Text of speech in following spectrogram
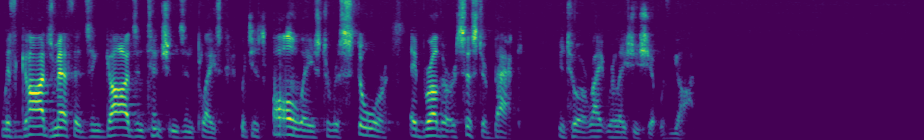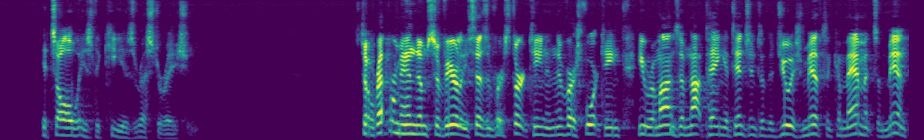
with God's methods and God's intentions in place, which is always to restore a brother or sister back into a right relationship with God. It's always the key is restoration. So reprimand them severely, says in verse 13. And then verse 14, he reminds them not paying attention to the Jewish myths and commandments of men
